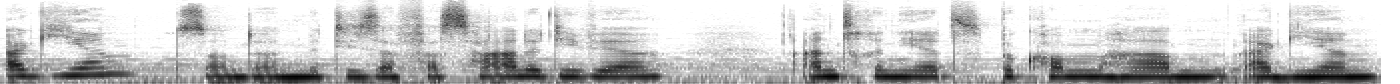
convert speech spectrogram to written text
agieren, sondern mit dieser Fassade, die wir antrainiert bekommen haben, agieren,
